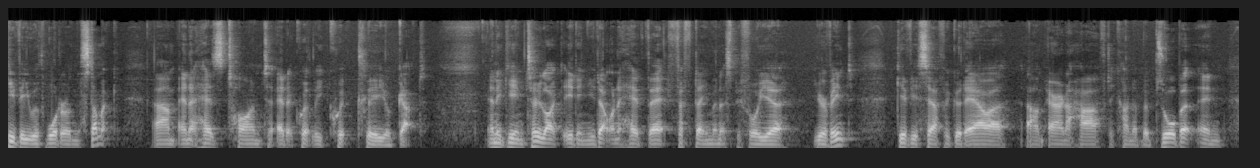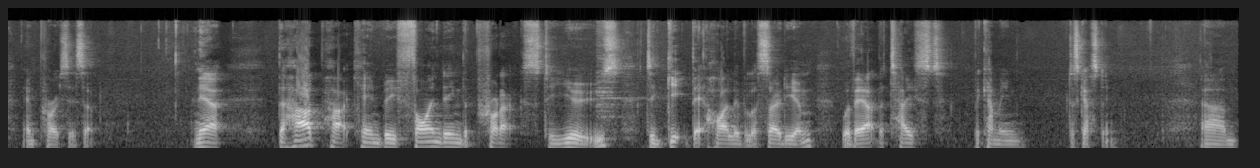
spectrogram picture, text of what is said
heavy with water in the stomach um, and it has time to adequately quick clear your gut. And again, too, like eating, you don't want to have that 15 minutes before your, your event. Give yourself a good hour, um, hour and a half to kind of absorb it and, and process it. Now, the hard part can be finding the products to use to get that high level of sodium without the taste becoming disgusting. Um,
